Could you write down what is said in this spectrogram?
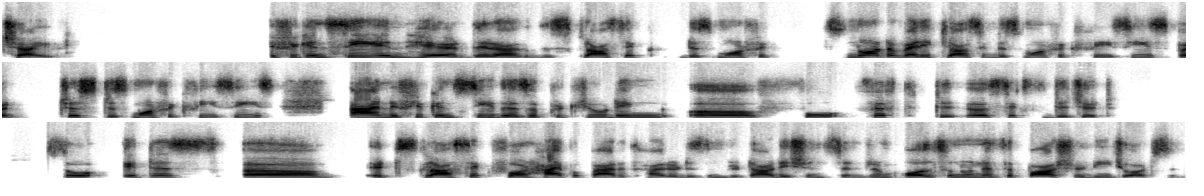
child. If you can see in here, there are this classic dysmorphic it's not a very classic dysmorphic facies, but just dysmorphic facies. And if you can see, there's a protruding uh, four, fifth, uh, sixth digit. So it is, uh, it's classic for hypoparathyroidism retardation syndrome, also known as the partial D-Jordson.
